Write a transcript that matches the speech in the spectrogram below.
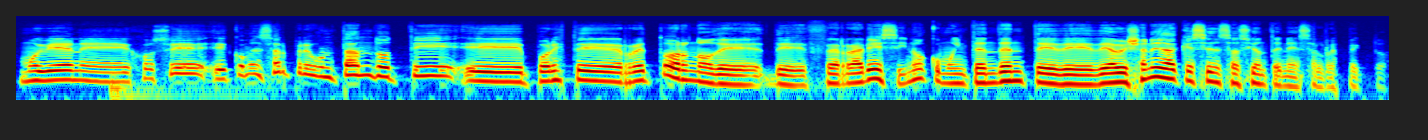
Muy bien, eh, José. Eh, comenzar preguntándote eh, por este retorno de, de, Ferraresi, ¿no? Como intendente de, de, Avellaneda, ¿qué sensación tenés al respecto?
